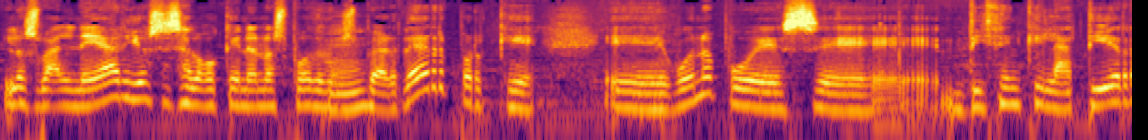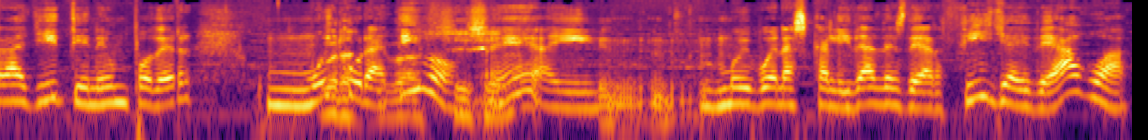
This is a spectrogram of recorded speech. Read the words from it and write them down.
Los balnearios es algo que no nos podemos mm. perder porque, eh, bueno, pues dicen que la tierra allí tiene un poder muy curativo. Hay muy buenas calidades de arcilla y de agua.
